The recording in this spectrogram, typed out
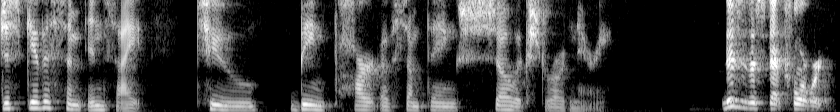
Just give us some insight to being part of something so extraordinary. This is a step forward.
